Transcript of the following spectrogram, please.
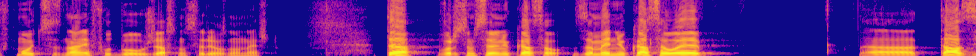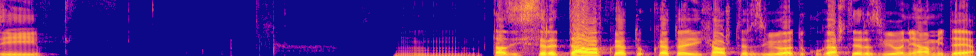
в моето съзнание футбол е ужасно сериозно нещо. Та, връщам се на Нюкасъл. За мен Нюкасъл е а, тази тази среда, в която, която Еди Хал ще развива. До кога ще развива, нямам идея.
